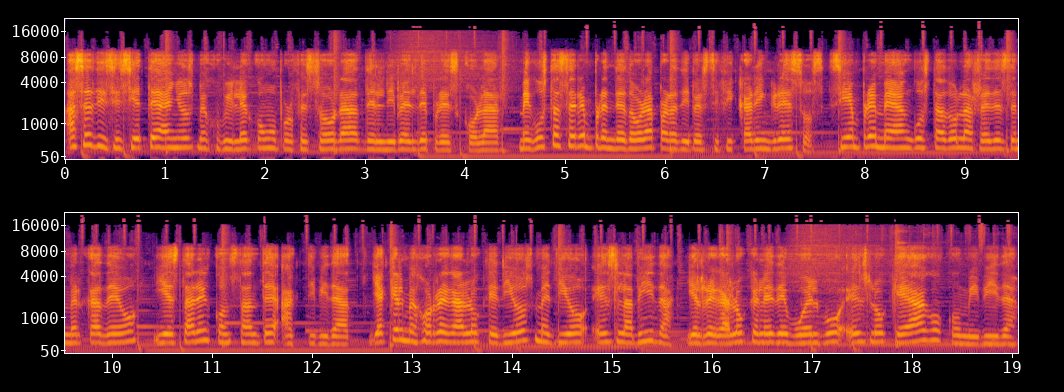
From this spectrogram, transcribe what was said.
Hace 17 años me jubilé como profesora del nivel de preescolar. Me gusta ser emprendedora para diversificar ingresos. Siempre me han gustado las redes de mercadeo y estar en constante actividad, ya que el mejor regalo que Dios me dio es la vida y el regalo que le devuelvo es lo que hago con mi vida.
